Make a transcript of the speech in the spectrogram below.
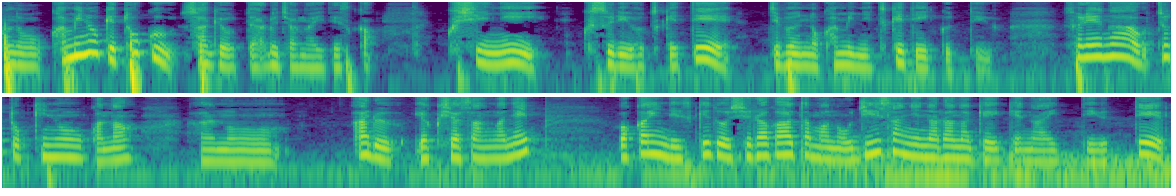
この髪の毛解く作業ってあるじゃないですか。櫛に薬をつけて自分の髪につけていくっていう。それがちょっと昨日かな。あの、ある役者さんがね、若いんですけど白髪頭のおじいさんにならなきゃいけないって言って、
